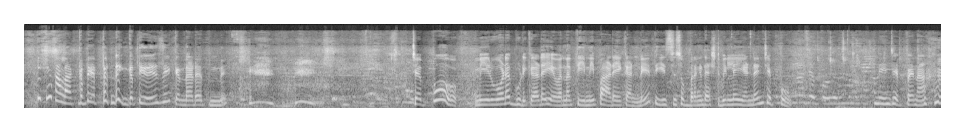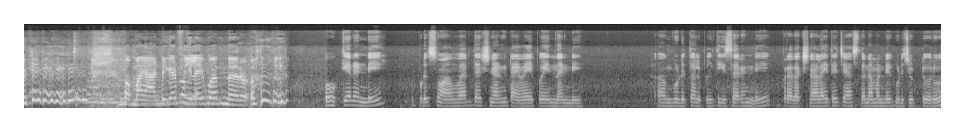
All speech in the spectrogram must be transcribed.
అలా అక్క తీస్తుంటే ఇంకా తీసి కింద ఆడేస్తుంది. చెప్పు మీరు కూడా గుడికాడ ఏమన్నా తిని పాడేయకండి. తీసి శుభ్రంగా డస్ట్బిన్లో వేయండి అని చెప్పు. నేను చెప్పానా? మా ఆంటీ గారు ఫీల్ అయిపోతున్నారు. ఓకేనండి. ఇప్పుడు స్వామివారి దర్శనానికి టైం అయిపోయిందండి. గుడి తలుపులు తీశారండి. ప్రదక్షిణాలు అయితే చేస్తున్నామండి గుడి చుట్టూరు.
